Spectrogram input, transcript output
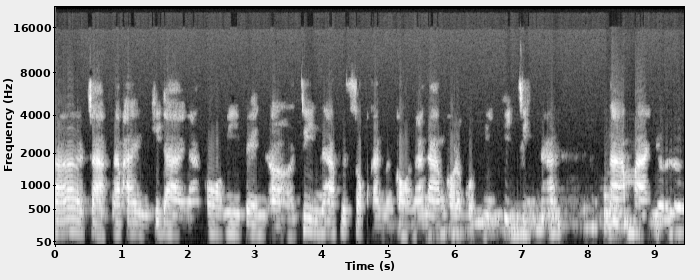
อ่าจากนาไพ่ที่ได้นะก็มีเป็นเอ่อจีนนะคะพฤษภกันเมังกรนนะน้ำกรกฎมีพิจิกนะคะน้ำมาเยอะเลย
